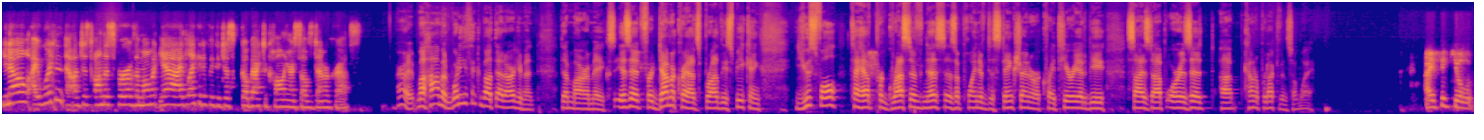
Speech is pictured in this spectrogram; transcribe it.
You know, I wouldn't uh, just on the spur of the moment. Yeah, I'd like it if we could just go back to calling ourselves Democrats. All right. Mohammed, what do you think about that argument that Mara makes? Is it, for Democrats, broadly speaking, useful to have progressiveness as a point of distinction or a criteria to be sized up, or is it uh, counterproductive in some way? I think you'll.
